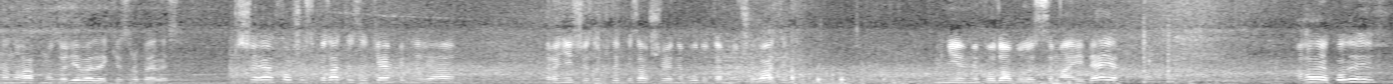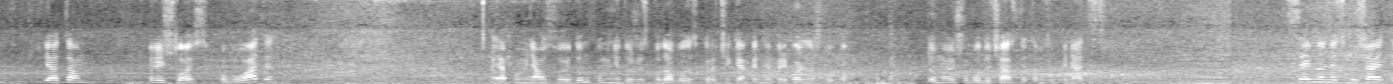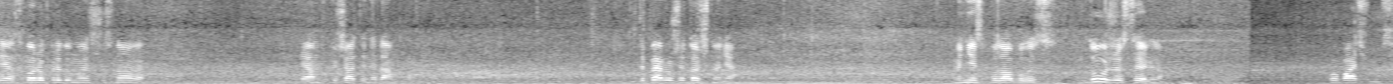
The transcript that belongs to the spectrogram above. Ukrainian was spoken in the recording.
На ногах мозолі великі зробилися. Ще я хочу сказати за кемпінг. Я раніше завжди казав, що я не буду там ночувати. Мені не подобалась сама ідея. Але коли я там прийшлось побувати, я поміняв свою думку, мені дуже сподобалось. Коротше, кемпінг не прикольна штука. Думаю, що буду часто там зупинятися. Сильно не скучайте, я скоро придумаю щось нове. Я вам скучати не дам. Тепер уже точно ні. Мені сподобалось дуже сильно. Побачимось.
